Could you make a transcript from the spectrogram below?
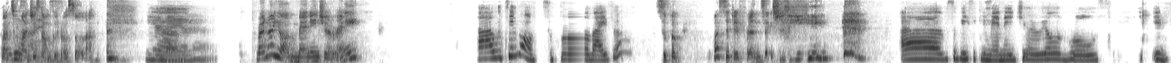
But Oh, too that's much is not good, also, lah. Yeah, Yeah. yeah. right now, you're a manager, right? I would say more supervisor. Super. What's the difference, actually? Um, so basically managerial roles. It's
